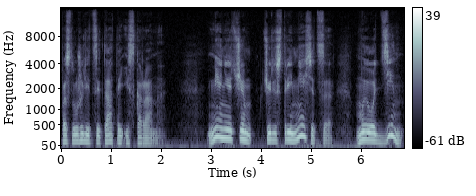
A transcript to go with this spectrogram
послужили цитаты из Корана. Менее чем через три месяца Мыоддин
